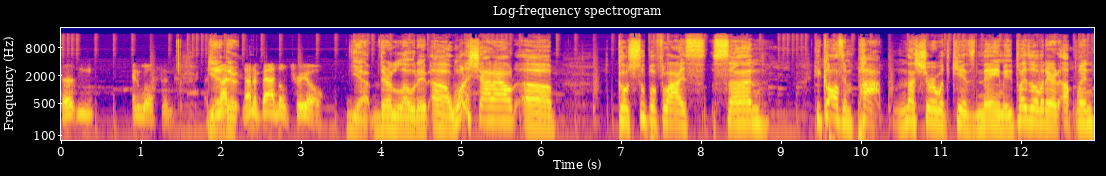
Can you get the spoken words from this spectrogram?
Burton, and Wilson. Yeah, they're- not, not a bad little trio. Yeah, they're loaded. Uh, Want to shout out uh, Coach Superfly's son. He calls him Pop. I'm not sure what the kid's name is. He plays over there at Upland.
